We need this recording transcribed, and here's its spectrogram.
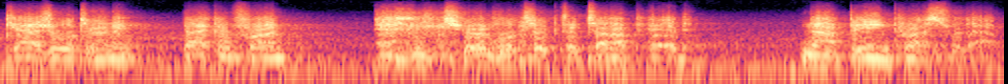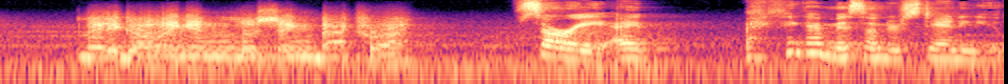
casual turning. Back and front. And Gerbil took the top head. Not being pressed with that. Lady going and loosing back for eye? Sorry, I I think I'm misunderstanding you.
